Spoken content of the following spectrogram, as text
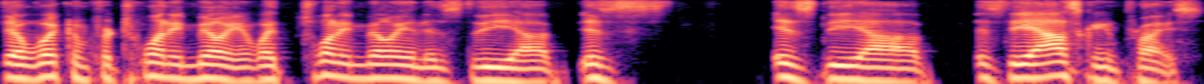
they're looking for 20 million. What 20 million is the uh, is is the uh, is the asking price.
